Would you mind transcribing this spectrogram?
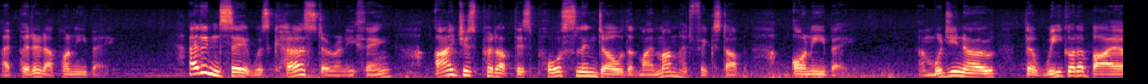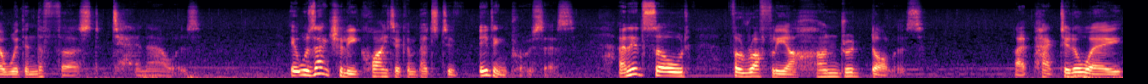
I put it up on eBay. I didn't say it was cursed or anything. I just put up this porcelain doll that my mum had fixed up on eBay. And would you know that we got a buyer within the first 10 hours? It was actually quite a competitive bidding process, and it sold for roughly a hundred dollars. I packed it away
